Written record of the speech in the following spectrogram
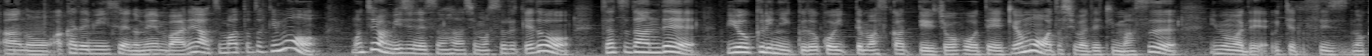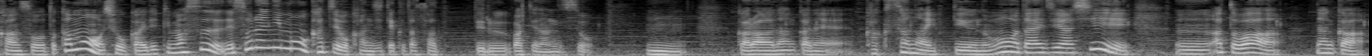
あのアカデミー生のメンバーで集まった時ももちろんビジネスの話もするけど雑談で美容クリニックどこ行ってますかっていう情報提供も私はできます。今まで受けた施術の感想とかも紹介できます。でそれにも価値を感じてくださってるわけなんですよ。うん、だからなんかね隠さないっていうのも大事やし、うん、あとはなんか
